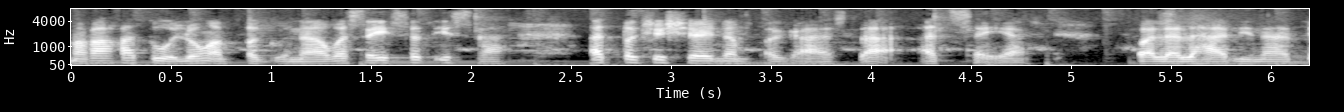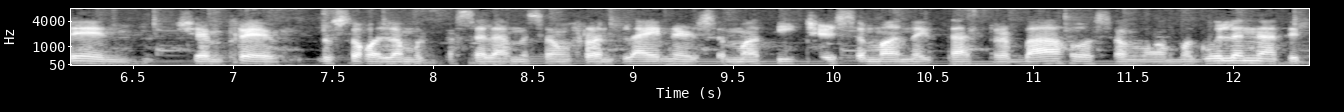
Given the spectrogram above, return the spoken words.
Makakatulong ang pag-unawa sa isa't isa at pag-share ng pag-asa at saya. Palalahanin natin. Siyempre, gusto ko lang magpasalamat sa mga frontliners, sa mga teachers, sa mga nagtatrabaho, sa mga magulang natin,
